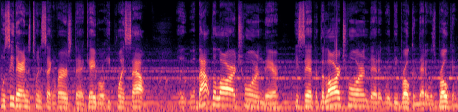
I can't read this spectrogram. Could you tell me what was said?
We'll see there in the 22nd verse that Gabriel, he points out uh, about the large horn there. He said that the large horn, that it would be broken, that it was broken.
